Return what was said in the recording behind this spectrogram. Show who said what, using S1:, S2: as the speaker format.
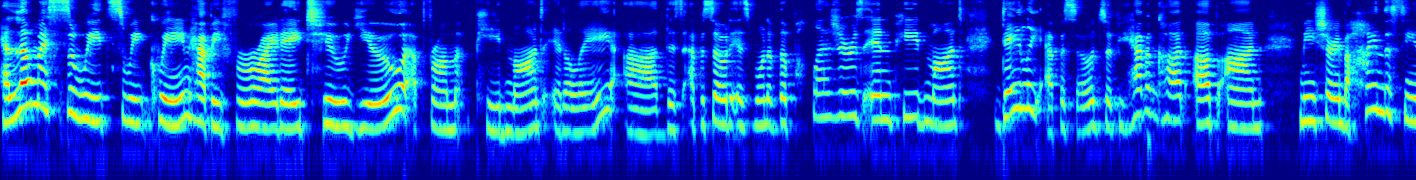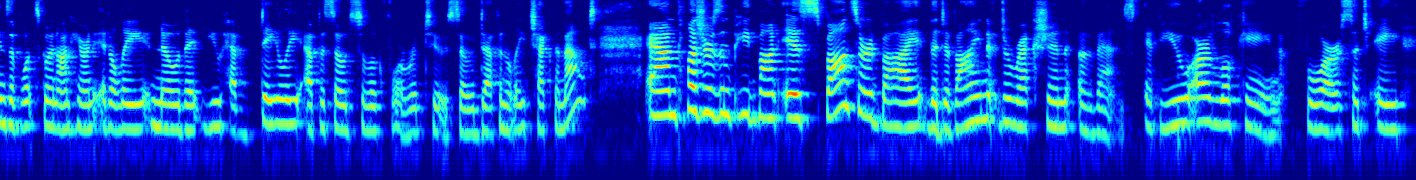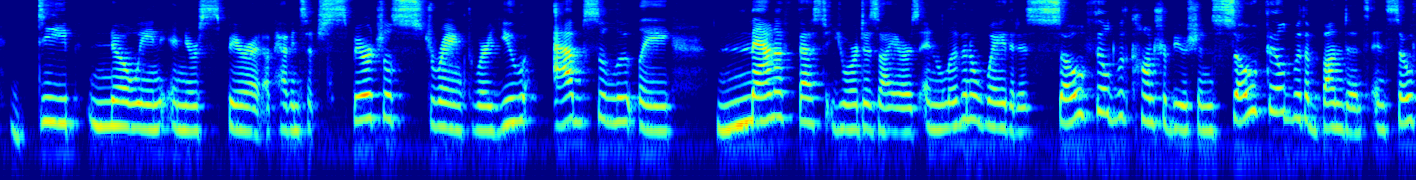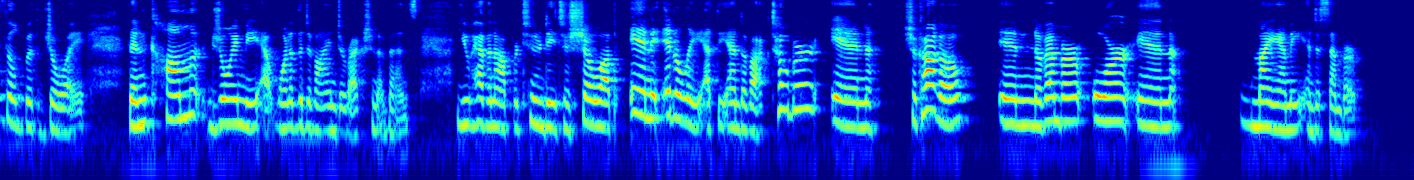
S1: Hello, my sweet, sweet queen. Happy Friday to you from Piedmont, Italy. Uh, this episode is one of the Pleasures in Piedmont daily episodes. So if you haven't caught up on me sharing behind the scenes of what's going on here in Italy, know that you have daily episodes to look forward to. So definitely check them out. And Pleasures in Piedmont is sponsored by the Divine Direction Events. If you are looking for such a deep knowing in your spirit of having such spiritual strength where you absolutely manifest your desires and live in a way that is so filled with contribution, so filled with abundance, and so filled with joy, then come join me at one of the Divine Direction events. You have an opportunity to show up in Italy at the end of October, in Chicago in November, or in Miami in December.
